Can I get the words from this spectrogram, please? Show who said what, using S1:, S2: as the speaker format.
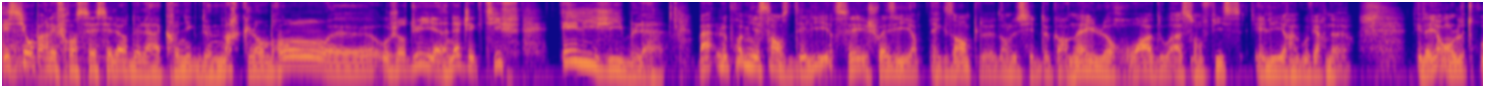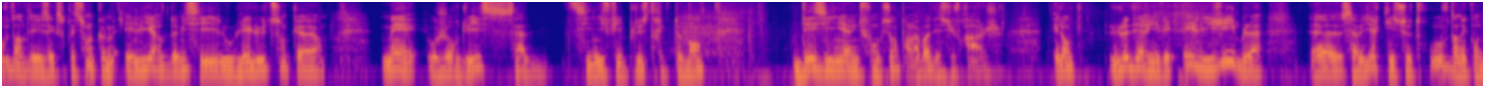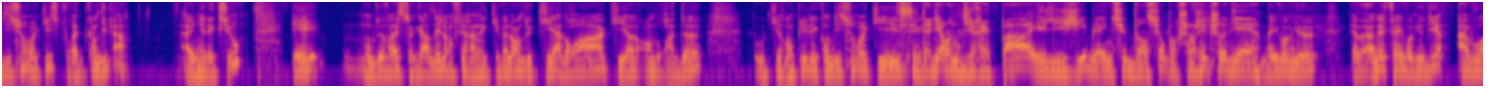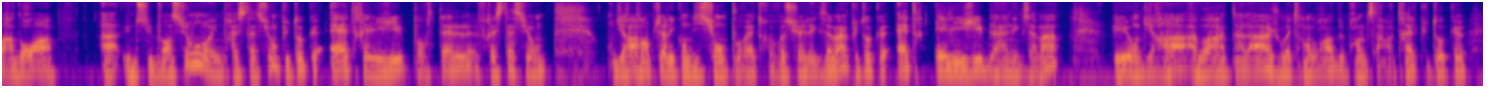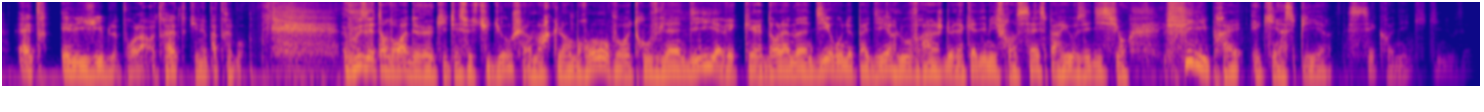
S1: Et si on parlait français, c'est l'heure de la chronique de Marc Lambron. Euh, Aujourd'hui, un adjectif éligible.
S2: Bah, le premier sens d'élire, c'est choisir. Exemple, dans le site de Corneille, le roi doit à son fils élire un gouverneur. Et d'ailleurs, on le trouve dans des expressions comme élire domicile ou l'élu de son cœur. Mais aujourd'hui, ça signifie plus strictement désigner à une fonction par la voie des suffrages. Et donc, le dérivé éligible, euh, ça veut dire qu'il se trouve dans les conditions requises pour être candidat à une élection. Et on devrait se garder d'en faire un équivalent de qui a droit, qui a en droit de, ou qui remplit les conditions requises.
S1: C'est-à-dire, on ne dirait pas éligible à une subvention pour changer de chaudière.
S2: Ben, il vaut mieux, en effet, il vaut mieux dire avoir droit à une subvention ou à une prestation plutôt que être éligible pour telle prestation. On dira remplir les conditions pour être reçu à l'examen plutôt que être éligible à un examen. Et on dira avoir atteint l'âge ou être en droit de prendre sa retraite plutôt que être éligible pour la retraite, qui n'est pas très beau.
S1: Vous êtes en droit de quitter ce studio, cher Marc Lambron. On vous retrouve lundi avec euh, Dans la main dire ou ne pas dire, l'ouvrage de l'Académie française paru aux éditions Philippe Ray et qui inspire ces chroniques qui nous.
